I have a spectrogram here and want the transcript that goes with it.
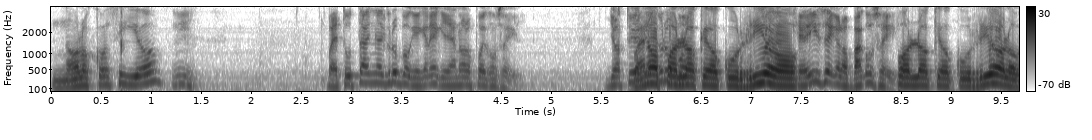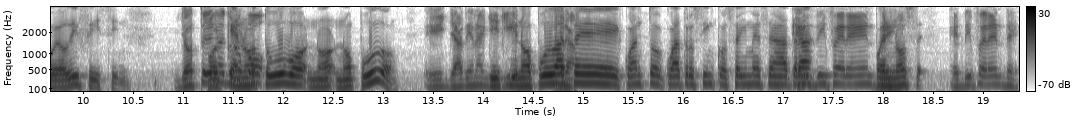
no los consiguió. Mm. Pues tú estás en el grupo que cree que ya no los puede conseguir. Yo estoy en el grupo por lo que ocurrió, que dice que los va a conseguir. por lo que ocurrió lo veo difícil, Yo estoy en porque el grupo no tuvo, no no pudo. y ya tiene aquí. Y si no pudo Mira, hace cuánto, cuatro, cinco, seis meses atrás, es diferente. pues no sé. Es diferente.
